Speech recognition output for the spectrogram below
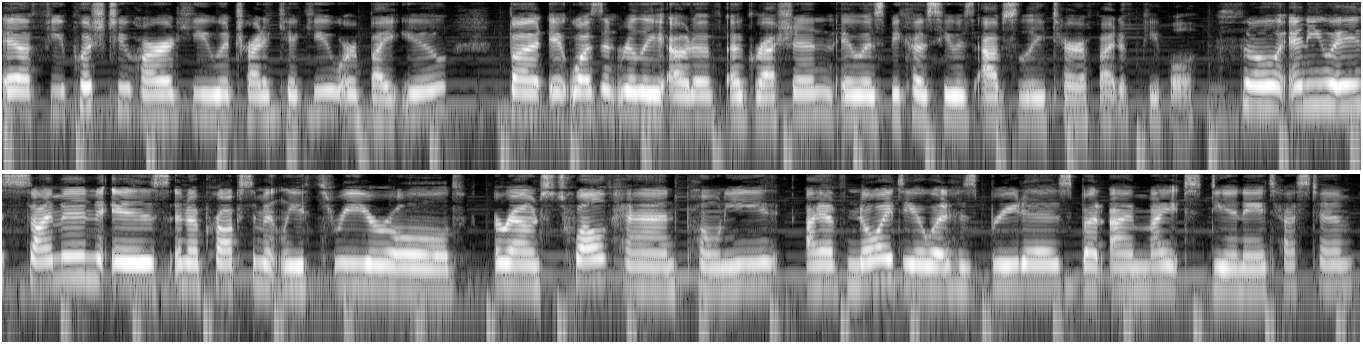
If you push too hard, he would try to kick you or bite you, but it wasn't really out of aggression, it was because he was absolutely terrified of people. So, anyways, Simon is an approximately three year old around 12 hand pony. I have no idea what his breed is, but I might DNA test him.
